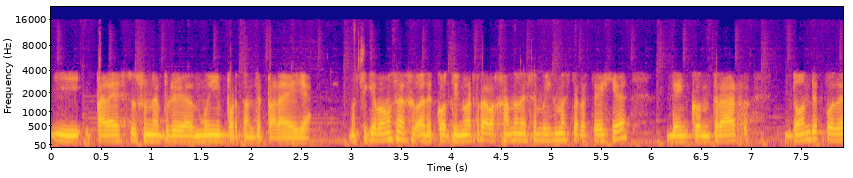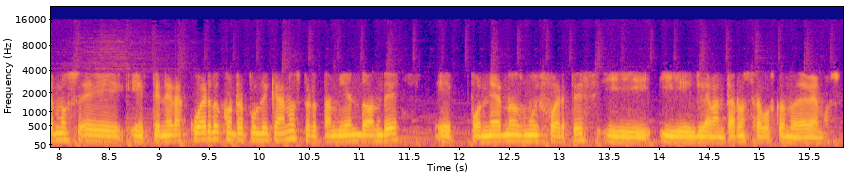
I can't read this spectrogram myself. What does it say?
Y para esto es una prioridad muy importante para ella. Así que vamos a, continuar trabajando en esa misma estrategia de encontrar dónde podemos eh, eh, tener acuerdo con republicanos, pero también dónde eh, ponernos muy fuertes y, y levantar nuestra voz cuando debemos.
